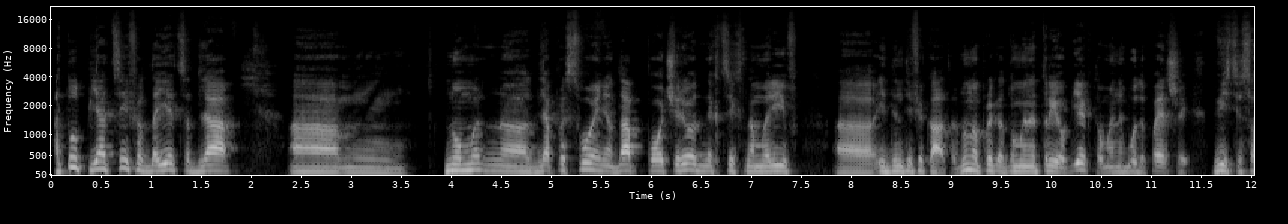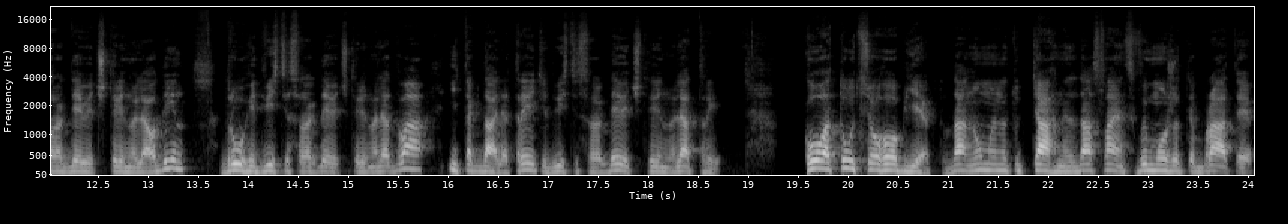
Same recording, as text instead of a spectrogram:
А тут 5 цифр дається для, а, номер, для присвоєння да, поочередних цих номерів а, ідентифікатора. Ну, наприклад, у мене три об'єкти. У мене буде перший 249.401, другий 249.402 і так далі. Третій 249.403 коату цього об'єкту. Да? Ну, у мене тут тягне да, слайнс. Ви можете брати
